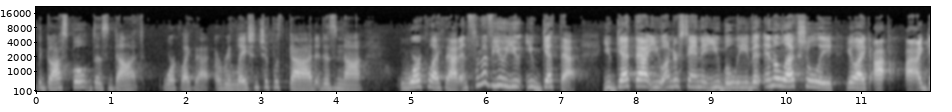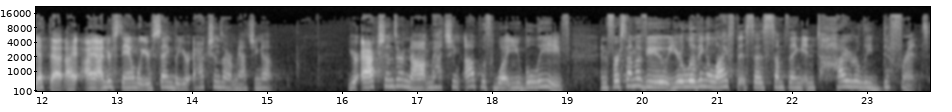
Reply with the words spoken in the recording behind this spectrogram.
the gospel does not work like that. A relationship with God it does not work like that. And some of you, you, you get that. You get that, you understand it, you believe it. Intellectually, you're like, I, I get that. I, I understand what you're saying, but your actions aren't matching up. Your actions are not matching up with what you believe. And for some of you, you're living a life that says something entirely different.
